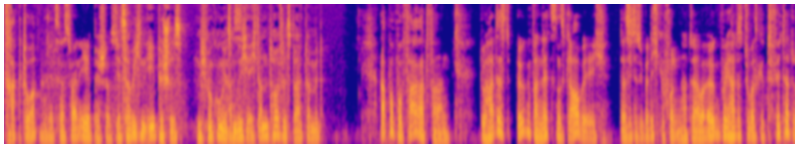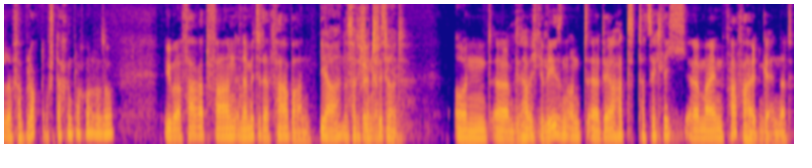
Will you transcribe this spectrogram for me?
Traktor. Und Jetzt hast du ein episches. Jetzt habe ich ein episches. Muss ich mal gucken, jetzt Krass. muss ich echt an den Teufelsberg damit. Apropos Fahrradfahren. Du hattest irgendwann letztens, glaube ich, dass ich das über dich gefunden hatte, aber irgendwo hattest du was getwittert oder verblockt auf Stachenblocher oder so über Fahrradfahren in der Mitte der Fahrbahn. Ja, das hatte ich Irgendein vertwittert. Und ähm, den habe ich gelesen und äh, der hat tatsächlich äh, mein Fahrverhalten geändert.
